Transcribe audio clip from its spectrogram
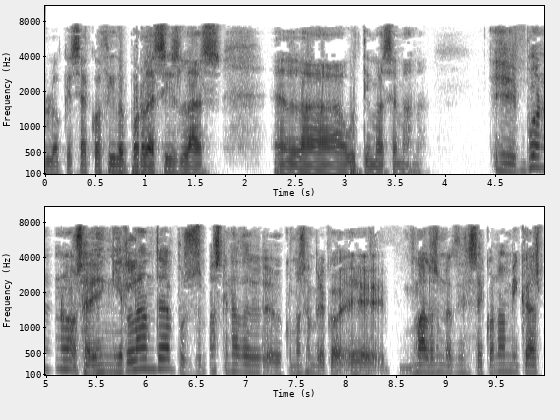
lo que se ha cocido por las islas en la última semana. Eh, bueno, o sea, en Irlanda, pues más que nada, como siempre, eh, malas noticias económicas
